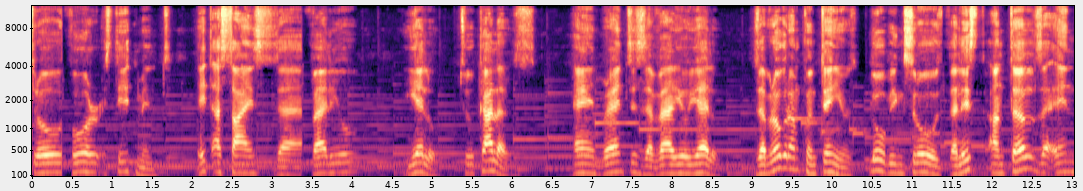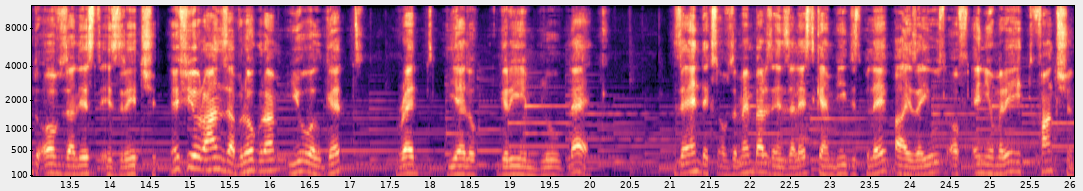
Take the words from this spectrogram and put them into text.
through for statement, it assigns the value yellow to colors and prints the value yellow. The program continues looping through the list until the end of the list is reached. If you run the program, you will get red, yellow, green, blue, black. The index of the members in the list can be displayed by the use of enumerate function.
